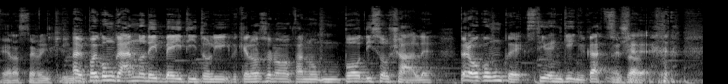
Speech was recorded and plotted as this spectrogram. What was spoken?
era Stephen King. Ah, poi comunque hanno dei bei titoli perché loro sono- fanno un po' di sociale. Però comunque Stephen King, cazzo, Esatto. cioè,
